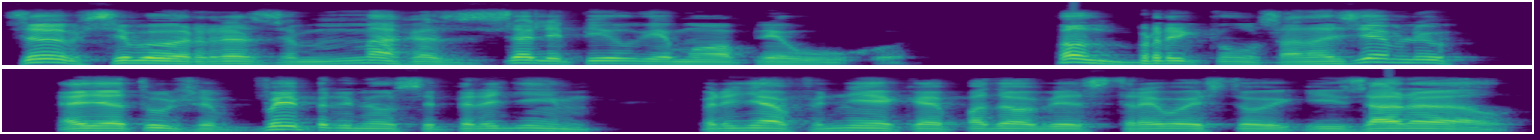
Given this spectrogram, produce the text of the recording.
со всего размаха залепил ему оплеуху. Он брыкнулся на землю, а я тут же выпрямился перед ним, приняв некое подобие строевой стойки, и заорал.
